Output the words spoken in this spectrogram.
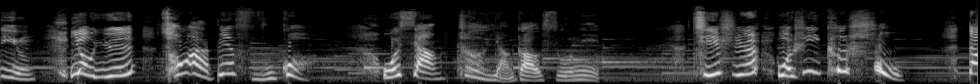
顶，有云从耳边拂过，我想这样告诉你：其实我是一棵树。当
